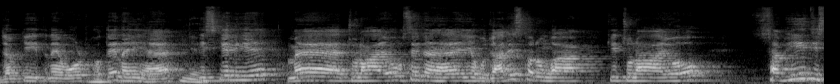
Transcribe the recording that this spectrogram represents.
जबकि इतने वोट होते नहीं है। इसके लिए मैं चुनाव आयोग से जो है ये गुजारिश करूँगा कि चुनाव आयोग सभी जिस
